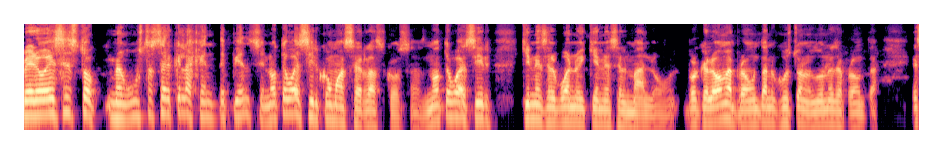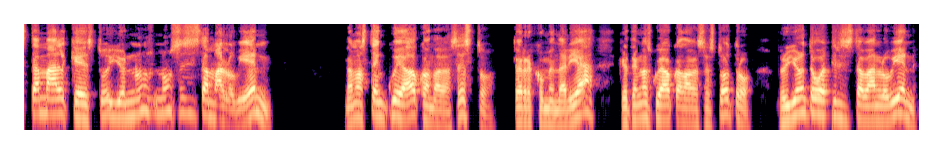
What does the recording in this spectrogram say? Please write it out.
pero es esto, me gusta hacer que la gente piense. No te voy a decir cómo hacer las cosas. No te voy a decir quién es el bueno y quién es el malo. Porque luego me preguntan, justo en los lunes me preguntan, ¿está mal que esto? Y yo no, no sé si está mal o bien. Nada más ten cuidado cuando hagas esto. Te recomendaría que tengas cuidado cuando hagas esto otro. Pero yo no te voy a decir si está mal bien.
